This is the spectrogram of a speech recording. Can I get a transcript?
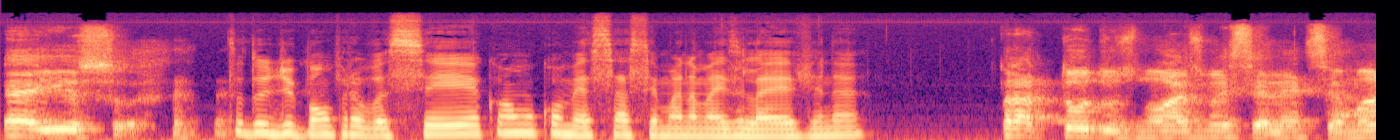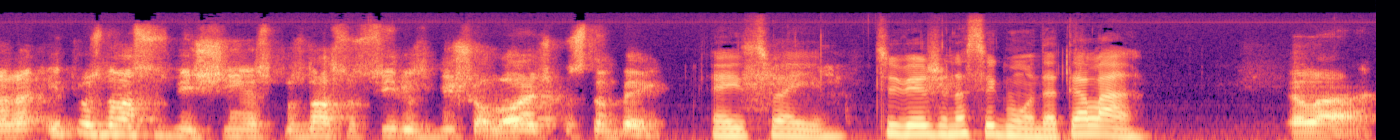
É isso. Tudo de bom para você. Como começar a semana mais leve, né? Para todos nós, uma excelente semana e para os nossos bichinhos, para os nossos filhos bichológicos também. É isso aí. Te vejo na segunda. Até lá. Até lá.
